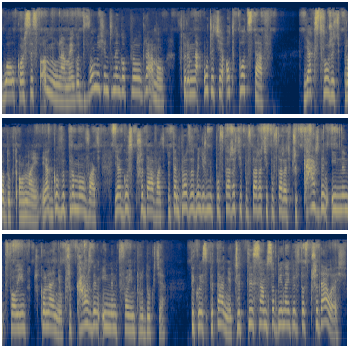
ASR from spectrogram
Wow Courses Formula, mojego dwumiesięcznego programu, w którym nauczę Cię od podstaw, jak stworzyć produkt online, jak go wypromować, jak go sprzedawać. I ten proces będziesz mógł powtarzać i powtarzać i powtarzać przy każdym innym Twoim szkoleniu, przy każdym innym Twoim produkcie. Tylko jest pytanie, czy Ty sam sobie najpierw to sprzedałeś?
